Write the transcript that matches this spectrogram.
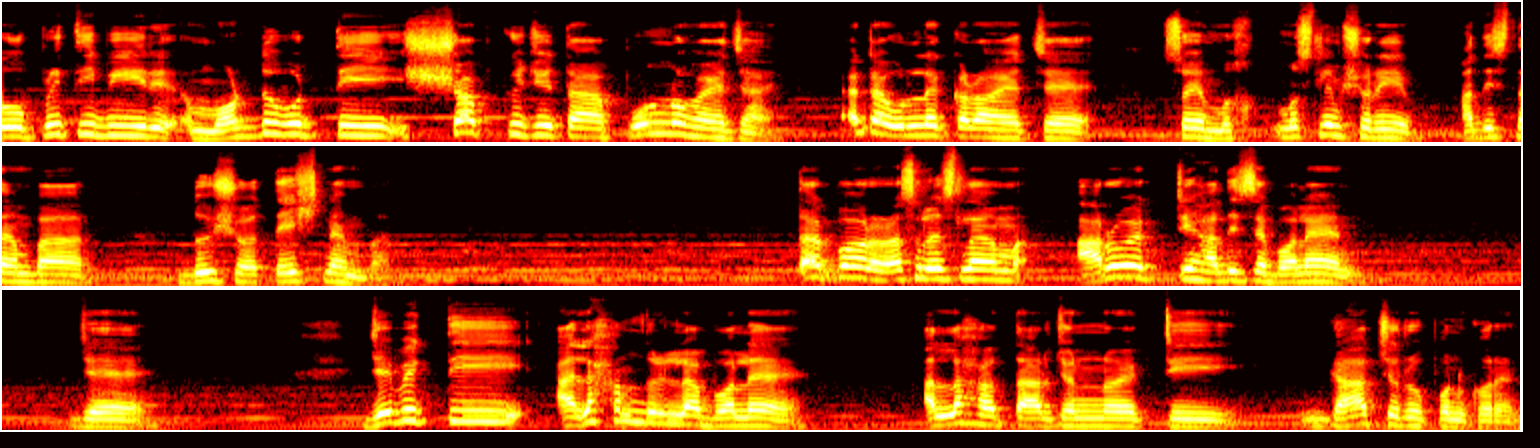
ও পৃথিবীর মধ্যবর্তী সব কিছু তা পূর্ণ হয়ে যায়। এটা উল্লেখ করা হয়েছে সৈয় মুসলিম শরীফ, হাদিস নাম্বার দুইশো তেইশ নাম্বার। তারপর রাসুল ইসলাম আরও একটি হাদিসে বলেন যে যে ব্যক্তি আলহামদুলিল্লাহ বলে, আল্লাহ তার জন্য একটি গাছ রোপণ করেন।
